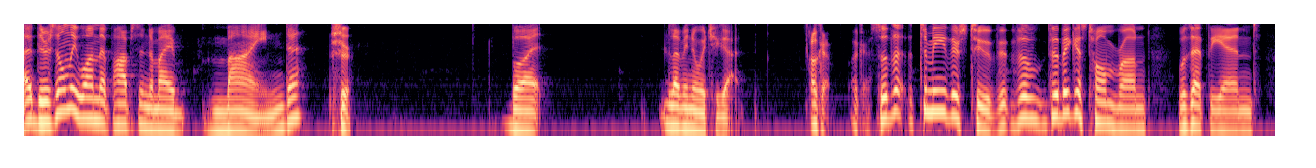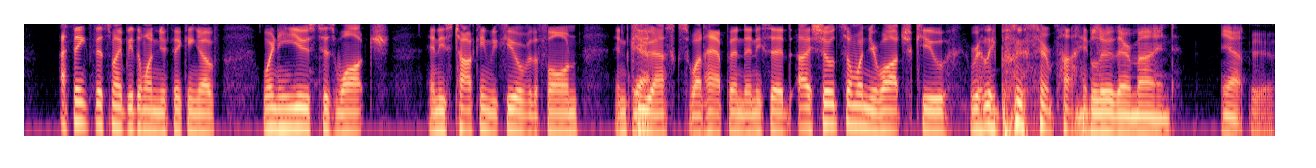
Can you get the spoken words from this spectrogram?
Uh, there's only one that pops into my mind, Sure. but let me know what you got. Okay. Okay. So the, to me, there's two. The, the the biggest home run was at the end. I think this might be the one you're thinking of when he used his watch and he's talking to Q over the phone, and Q Yeah. asks what happened, and he said, "I showed someone your watch." Q really blew their mind. Blew their mind. Yeah. Yeah.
